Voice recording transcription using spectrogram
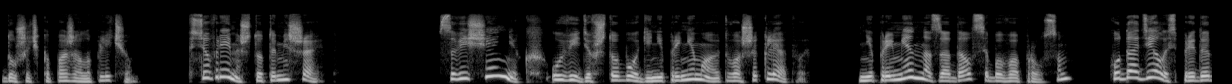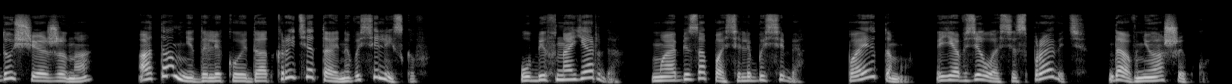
Душечка пожала плечом. Все время что-то мешает. Священник, увидев, что боги не принимают ваши клятвы, непременно задался бы вопросом, куда делась предыдущая жена, а там недалеко и до открытия тайны Василисков. Убив Наярда, мы обезопасили бы себя. Поэтому я взялась исправить давнюю ошибку.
